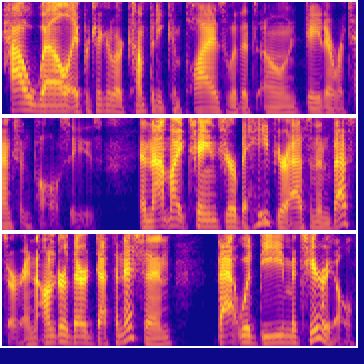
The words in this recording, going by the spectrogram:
how well a particular company complies with its own data retention policies. And that might change your behavior as an investor. And under their definition, that would be material.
